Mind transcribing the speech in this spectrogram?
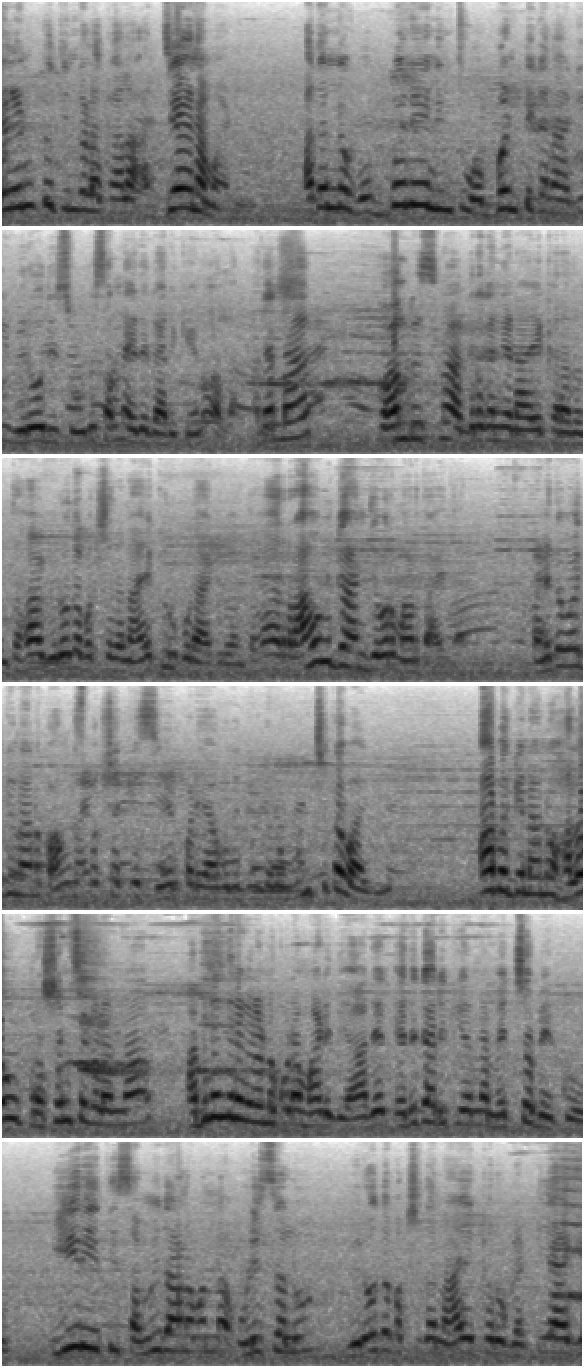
ಏಳೆಂಟು ತಿಂಗಳ ಕಾಲ ಅಧ್ಯಯನ ಮಾಡಿ ಅದನ್ನು ಒಬ್ಬನೇ ನಿಂತು ಒಬ್ಬಂಟಿಗನಾಗಿ ವಿರೋಧಿಸುವುದು ಸಣ್ಣ ಎದೆಗಾರಿಕೆಯೂ ಅಲ್ಲ. ಅದನ್ನ ಕಾಂಗ್ರೆಸ್ನ ಅಗ್ರಗಣ್ಯ ನಾಯಕರಾದಂತಹ ವಿರೋಧ ಪಕ್ಷದ ನಾಯಕರು ಕೂಡ ಆಗಿರುವಂತಹ ರಾಹುಲ್ ಗಾಂಧಿಯವರು ಮಾಡ್ತಾ ಇದ್ದಾರೆ. ಖಂಡಿತವಾಗಿಯೂ ನಾನು ಕಾಂಗ್ರೆಸ್ ಪಕ್ಷಕ್ಕೆ ಸೇರ್ಪಡೆಯಾಗುವುದಕ್ಕಿಂತಲೂ ಮುಂಚಿತವಾಗಿ ಆ ಬಗ್ಗೆ ನಾನು ಹಲವು ಪ್ರಶಂಸೆಗಳನ್ನು, ಅಭಿನಂದನೆಗಳನ್ನು ಕೂಡ ಮಾಡಿದೆ ಅದೇ ಎದೆಗಾರಿಕೆಯನ್ನು ಮೆಚ್ಚಬೇಕು. ಈ ರೀತಿ ಸಂವಿಧಾನವನ್ನು ಉಳಿಸಲು ವಿರೋಧ ಪಕ್ಷದ ನಾಯಕರು ಗಟ್ಟಿಯಾಗಿ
